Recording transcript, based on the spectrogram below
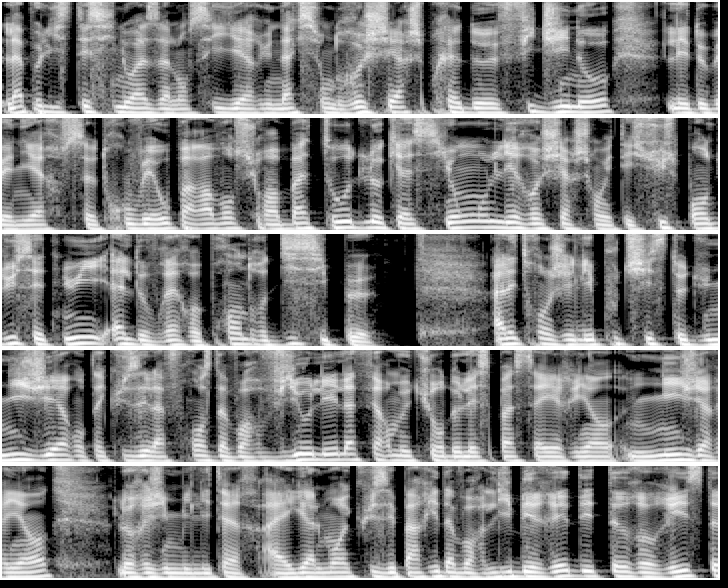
La police tessinoise a lancé hier une action de recherche près de Figino. Les deux baignères se trouvaient auparavant sur un bateau de location. Les recherches ont été suspendues cette nuit. Elles devraient reprendre d'ici peu. À l'étranger, les putschistes du Niger ont accusé la France d'avoir violé la fermeture de l'espace aérien nigérien. Le régime militaire a également accusé Paris d'avoir libéré des terroristes.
